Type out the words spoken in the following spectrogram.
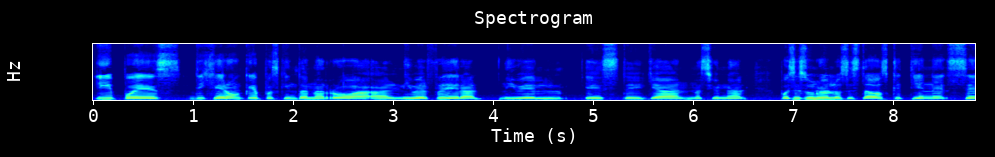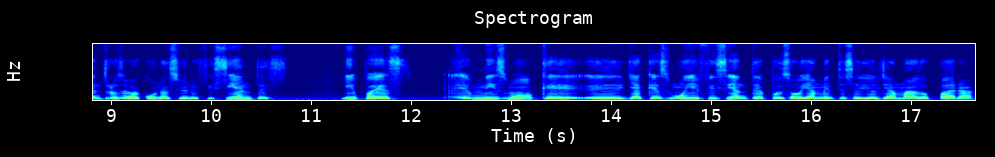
Y pues dijeron que pues Quintana Roo al nivel federal, nivel este ya nacional, pues es uno de los estados que tiene centros de vacunación eficientes. Y pues mismo que eh, ya que es muy eficiente, pues obviamente se dio el llamado para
